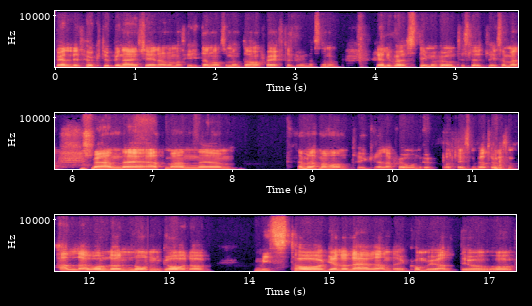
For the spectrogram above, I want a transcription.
väldigt högt upp i näringskedjan om man ska hitta någon som inte har en chef, det blir nästan en religiös dimension till slut. Liksom. Men, men eh, att man ehm, nej, men att man har en trygg relation uppåt. Liksom. jag tror liksom alla roller, någon grad av misstag eller lärande kommer ju alltid att, att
